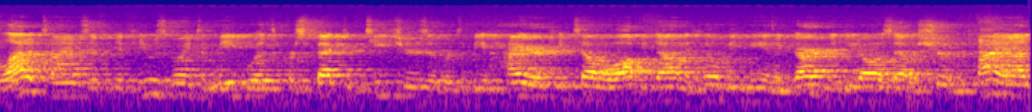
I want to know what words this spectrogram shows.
a lot of times, if, if he was going to meet with prospective teachers that were to be hired, he'd tell them, well, I'll be down the hill, meet me in the garden, and he'd always have a shirt and tie on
